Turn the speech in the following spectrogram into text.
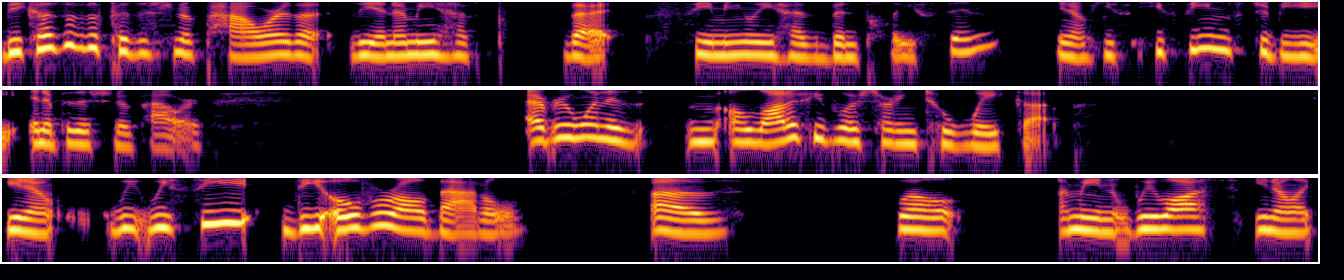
because of the position of power that the enemy has that seemingly has been placed in, you know, he's he seems to be in a position of power. Everyone is a lot of people are starting to wake up you know, we, we see the overall battle of, well, I mean, we lost, you know, like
